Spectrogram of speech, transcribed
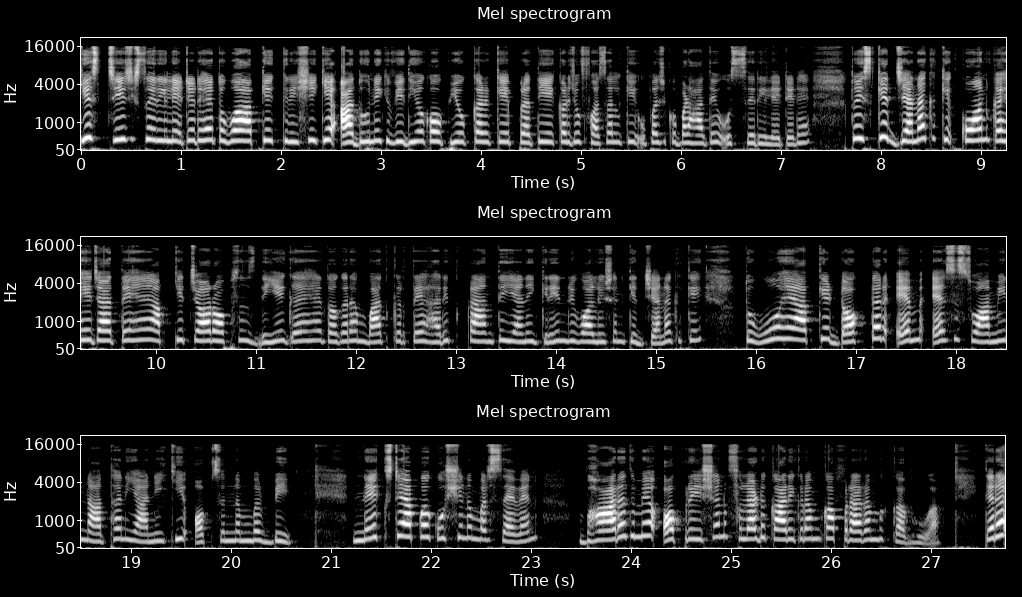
किस चीज़ से रिलेटेड है तो वह आपके कृषि के आधुनिक विधियों का उपयोग करके प्रति एकड़ जो फ़सल की उपज को बढ़ाते हैं, उससे रिलेटेड है। तो इसके जनक के कौन कहे जाते हैं? आपके चार ऑप्शंस दिए गए हैं तो अगर हम बात करते हैं हरित क्रांति यानी ग्रीन रिवॉल्यूशन के जनक के तो वो है आपके डॉक्टर एम एस स्वामीनाथन, यानी कि ऑप्शन नंबर बी। नेक्स्ट है आपका क्वेश्चन नंबर सेवन। भारत में ऑपरेशन फ्लड कार्यक्रम का प्रारंभ कब हुआ? कह रहे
